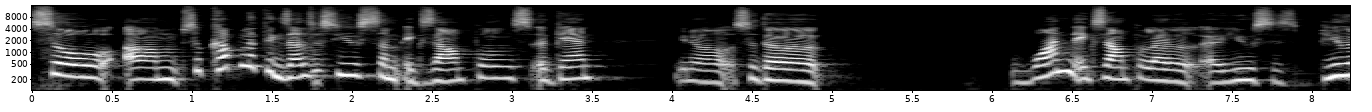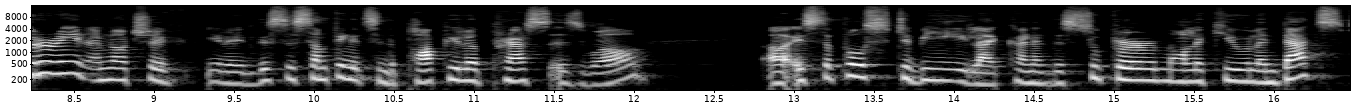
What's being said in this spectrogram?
So, um, so a couple of things. I'll just use some examples again. You know, so the one example I'll uh, use is butyrate. I'm not sure if you know this is something that's in the popular press as well. Uh, it's supposed to be like kind of the super molecule, and that's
